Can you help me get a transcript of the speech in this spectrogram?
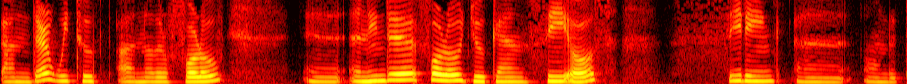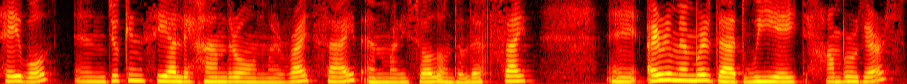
and there we took another photo and in the photo you can see us sitting uh, on the table and you can see Alejandro on my right side and Marisol on the left side. Uh, I remember that we ate hamburgers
